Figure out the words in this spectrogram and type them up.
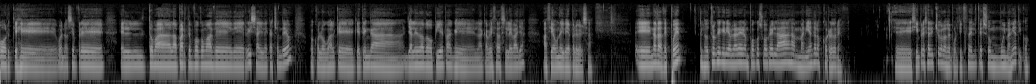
porque, bueno, siempre él toma la parte un poco más de, risa y de cachondeo, pues con lo cual que, tenga, ya le he dado pie para que la cabeza se le vaya hacia una idea perversa. Eh, nada, después, lo otro que quería hablar era un poco sobre las manías de los corredores. Eh, siempre se ha dicho que los deportistas de élite son muy maniáticos.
